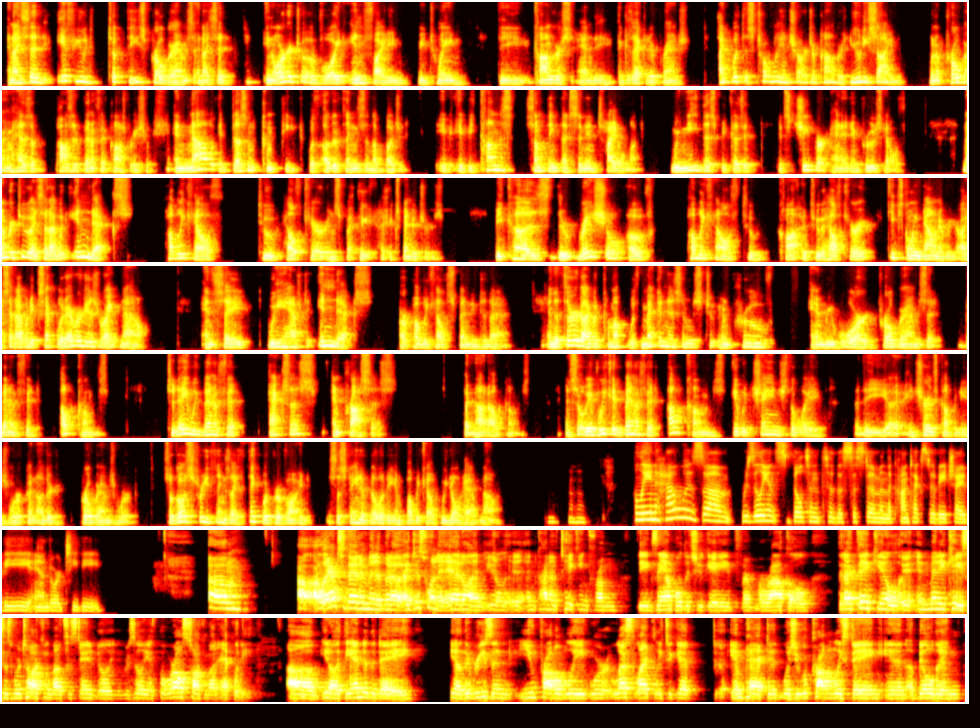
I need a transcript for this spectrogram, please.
And I said, if you took these programs, and I said, in order to avoid infighting between the Congress and the executive branch, I put this totally in charge of Congress. You decide when a program has a positive benefit cost ratio, and now it doesn't compete with other things in the budget it, it becomes something that's an entitlement. We need this because it, it's cheaper and it improves health. Number two, I said I would index public health to healthcare expenditures because the ratio of public health to, to healthcare keeps going down every year. I said I would accept whatever it is right now and say we have to index our public health spending to that. And the third, I would come up with mechanisms to improve and reward programs that benefit outcomes. Today, we benefit access and process, but not outcomes. And so, if we could benefit outcomes, it would change the way the uh, insurance companies work and other programs work. So, those three things I think would provide sustainability and public health we don't have now. Mm-hmm. Helene, how was um, resilience built into the system in the context of HIV and or TB? Um, I'll, I'll, answer that in a minute, but I, I, just want to add on, you know, and kind of taking from the example that you gave from Morocco, that I think, you know, in, in many cases we're talking about sustainability and resilience, but we're also talking about equity um, you know, at the end of the day, you know, the reason you probably were less likely to get impacted was you were probably staying in a building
